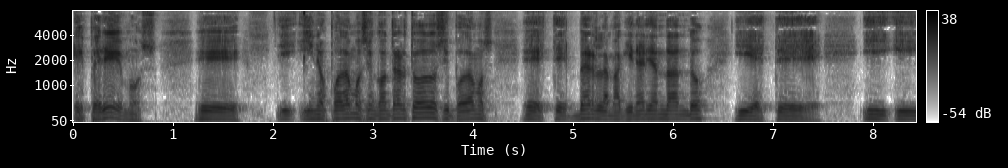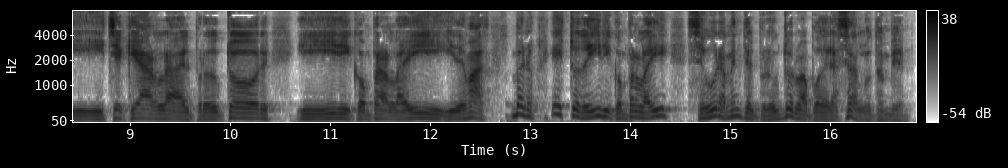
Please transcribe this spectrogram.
esperemos. Eh, y, y nos podamos encontrar todos y podamos este, ver la maquinaria andando y este y, y chequearla el productor y ir y comprarla ahí y demás. Bueno, esto de ir y comprarla ahí, seguramente el productor va a poder hacerlo también.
